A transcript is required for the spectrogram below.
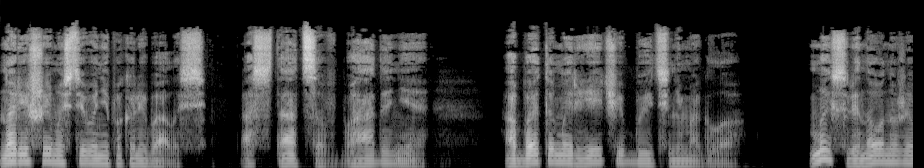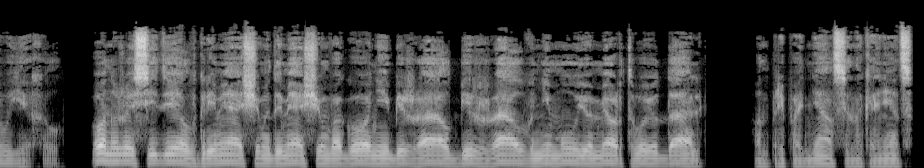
но решимость его не поколебалась. Остаться в Бадене об этом и речи быть не могло. Мысленно он уже уехал. Он уже сидел в гремящем и дымящем вагоне и бежал, бежал в немую мертвую даль. Он приподнялся, наконец,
